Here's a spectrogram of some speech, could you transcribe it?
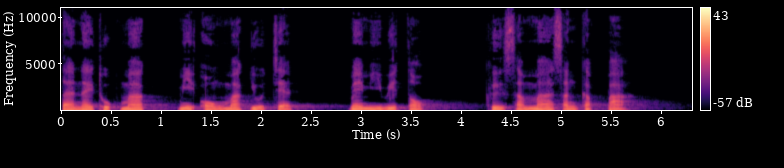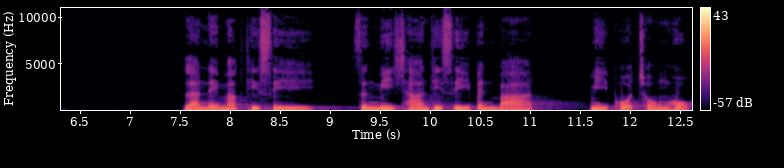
แต่ในทุกมรรคมีองค์มรรคอยู่เจ็ดไม่มีวิตก คือสัมมาสังกัปปะ และในมรรคที่สี่ ซึ่งมีฌานที่สี่เป็นบาท มีโพชงหก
